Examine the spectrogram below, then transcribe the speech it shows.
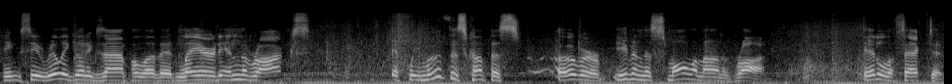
can see a really good example of it layered in the rocks. If we move this compass over even the small amount of rock, it'll affect it.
